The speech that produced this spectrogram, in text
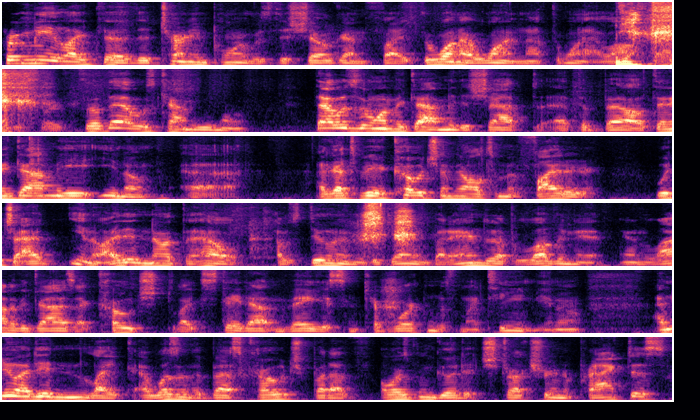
for me, like the the turning point was the Shogun fight, the one I won, not the one I lost. obviously. So that was kind of you know, that was the one that got me the shot at the belt, and it got me, you know, uh, I got to be a coach in the Ultimate Fighter, which I, you know, I didn't know what the hell I was doing in the beginning, but I ended up loving it, and a lot of the guys I coached like stayed out in Vegas and kept working with my team, you know. I knew I didn't like I wasn't the best coach, but I've always been good at structuring a practice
